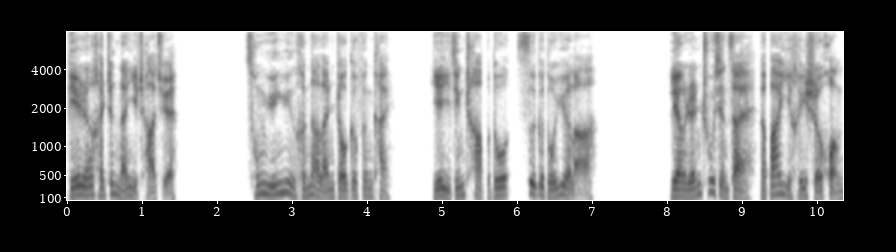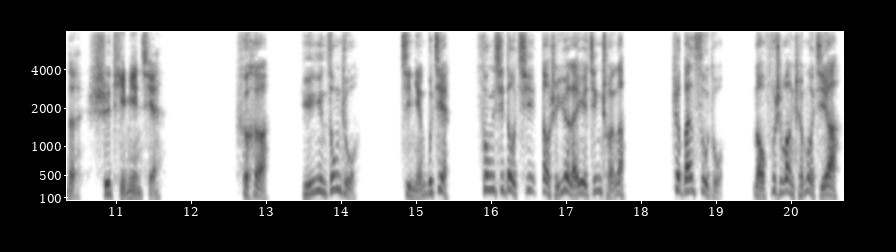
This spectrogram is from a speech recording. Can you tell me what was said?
别人还真难以察觉。从云云和纳兰朝歌分开，也已经差不多四个多月了啊！两人出现在那八翼黑蛇皇的尸体面前。呵呵，云云宗主，几年不见，风息斗气倒是越来越精纯了。这般速度，老夫是望尘莫及啊！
